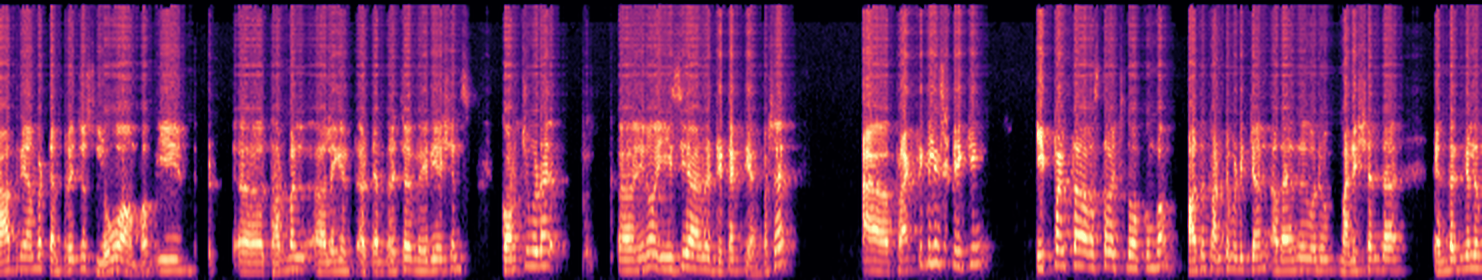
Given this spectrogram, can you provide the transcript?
രാത്രി ആകുമ്പോൾ ടെമ്പറേച്ചേഴ്സ് ലോ ആകുമ്പം ഈ തെർമൽ അല്ലെങ്കിൽ ടെമ്പറേച്ചർ വേരിയേഷൻസ് കുറച്ചുകൂടെ യുനോ ഈസിയാണ് ഡിറ്റക്ട് ചെയ്യാൻ. പക്ഷെ പ്രാക്ടിക്കലി സ്പീക്കിംഗ് ഇപ്പോഴത്തെ അവസ്ഥ വെച്ച് നോക്കുമ്പോൾ അത് കണ്ടുപിടിക്കാൻ അതായത് ഒരു മനുഷ്യന്റെ എന്തെങ്കിലും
